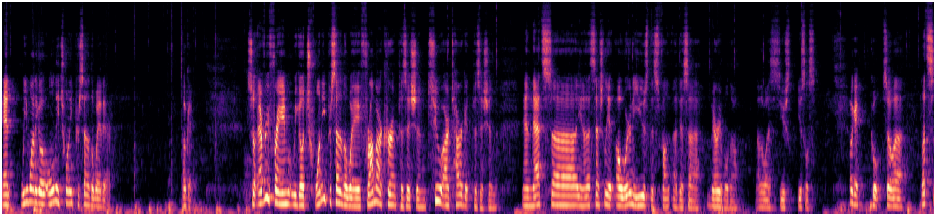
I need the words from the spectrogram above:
and we want to go only 20% of the way there. Okay. So every frame we go 20% of the way from our current position to our target position, and that's uh, you know that's essentially it. Oh, we're going to use this fun- uh, this uh, variable though, otherwise it's use- useless. Okay, cool. So uh, let's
